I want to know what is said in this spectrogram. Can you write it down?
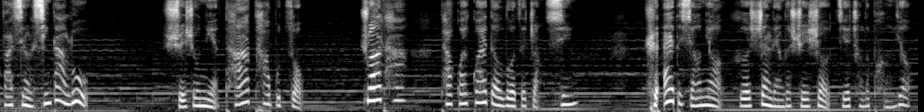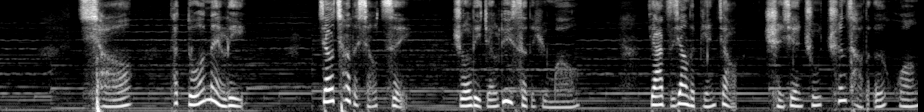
发现了新大陆？水手撵它，它不走；抓它，它乖乖地落在掌心。可爱的小鸟和善良的水手结成了朋友。瞧，它多美丽！娇俏的小嘴，着理着绿色的羽毛，鸭子样的扁脚呈现出春草的鹅黄。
